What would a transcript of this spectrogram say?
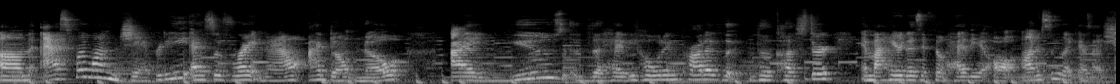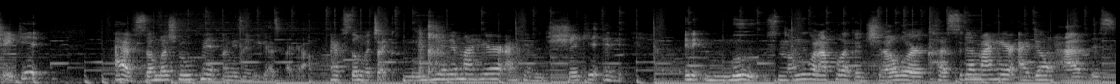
Um, as for longevity, as of right now, I don't know. I use the heavy holding product, the, the custard, and my hair doesn't feel heavy at all. Honestly, like as I shake it, I have so much movement. Let me zoom you guys back out. I have so much like movement in my hair. I can shake it and it, and it moves. Normally when I put like a gel or a custard in my hair, I don't have this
